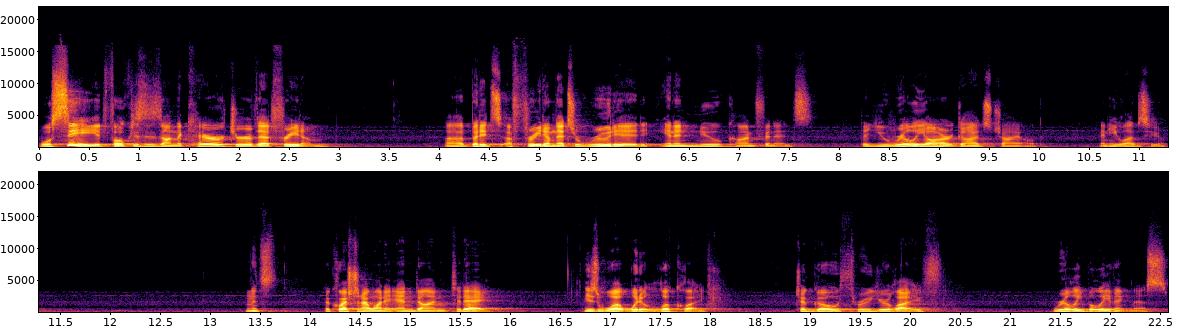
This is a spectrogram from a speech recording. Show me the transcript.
we'll see it focuses on the character of that freedom, uh, but it's a freedom that's rooted in a new confidence that you really are God's child and He loves you. And it's the question I want to end on today is what would it look like to go through your life really believing this,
